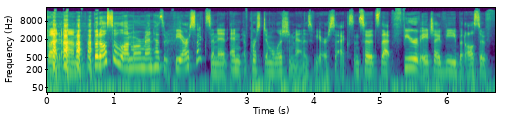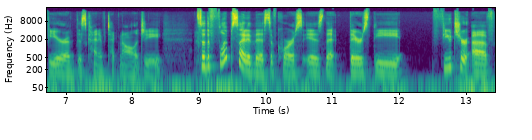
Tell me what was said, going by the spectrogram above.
but um, but also Lawnmower Man has a VR sex in it, and of course Demolition Man is VR sex, and so it's that fear of HIV, but also fear of this kind of technology. So the flip side of this, of course, is that there's the future of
